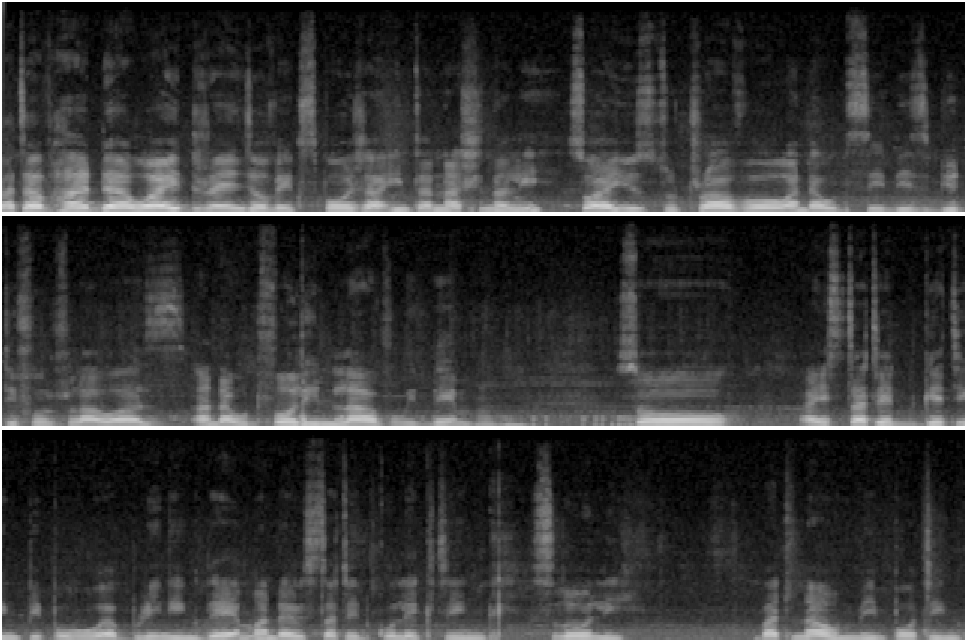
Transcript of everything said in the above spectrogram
But I've had a wide range of exposure internationally. So I used to travel and I would see these beautiful flowers and I would fall in love with them. So I started getting people who were bringing them and I started collecting slowly. But now I'm importing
